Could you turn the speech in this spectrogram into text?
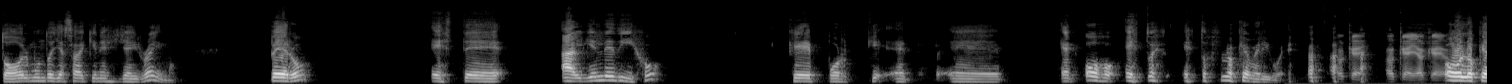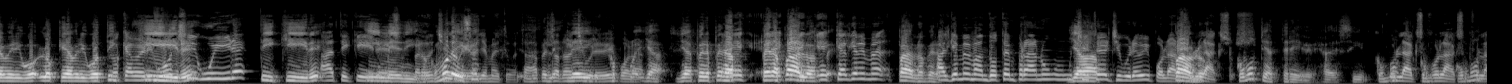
todo el mundo ya sabe quién es Jay Raymond. Pero, este, alguien le dijo que porque, eh, eh, eh, ojo, esto es, esto es lo que averigüé. Ok, ok, ok. O lo que averiguó, lo que averiguó Lo que averiguó Tikire, Chihuire Tikire, a Tikire. y me dijo, ¿cómo le Chihuire, dices? estaba pensando le- en Chihuire ¿cómo- bipolar. ya, ya, pero espera, Es- espera, es- Pablo, es- es que alguien me, Pablo, espera. alguien me mandó temprano un Ya chiste del Chihuire bipolar. Pablo, un. ¿cómo te atreves a decir? ¿Cómo, Full laxo, cómo- full laxo, cómo te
